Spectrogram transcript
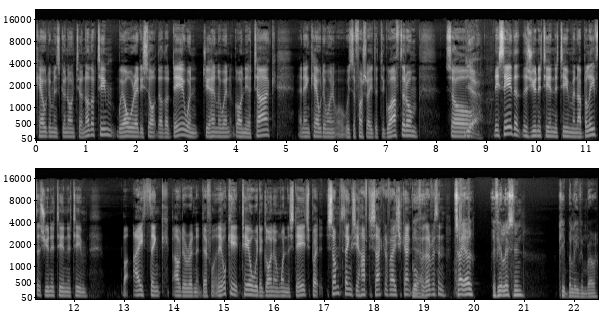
Kelderman's going on to another team. We already saw it the other day when Jai Hindley went on the attack, and then Kelderman was the first rider to go after him. So Yeah. They say that there's unity in the team, and I believe there's unity in the team. But I think I would have ridden it differently. Okay, Tao would have gone and won the stage, but some things you have to sacrifice. You can't go Yeah. for everything. Tao, if you're listening, keep believing, bro.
